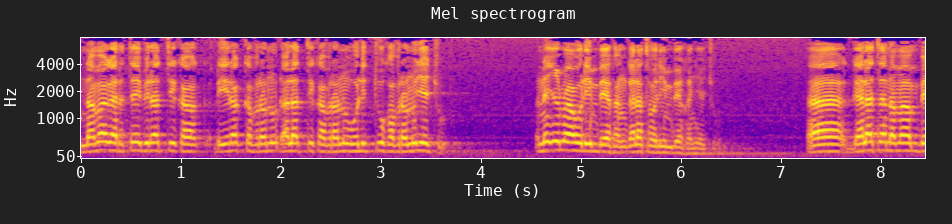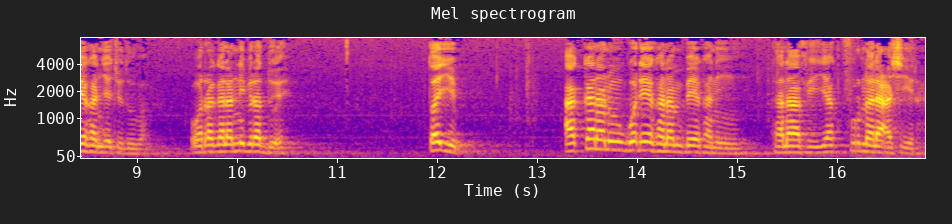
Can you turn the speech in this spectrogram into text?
nama gartee biratti dhiira kafranu dhalatti kafranu walittuu kafranu jechuu ni'imaa waliin beekan galata waliin beekan jechuu galata namaan beekan jechuu duuba warra galanni bira du'e طيب أكنا نقول كان بيكني تنافي يكفرن العشيرة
